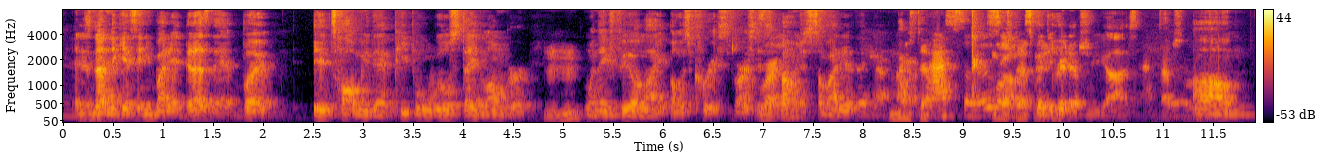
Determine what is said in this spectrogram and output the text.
And there's nothing against anybody that does that, but it taught me that people will stay longer Mhm. when they feel like, oh, it's Chris versus, Right. oh, I'm just somebody that they not. Most definitely. Absolutely. So it's good to hear that from you guys. Absolutely. Um,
